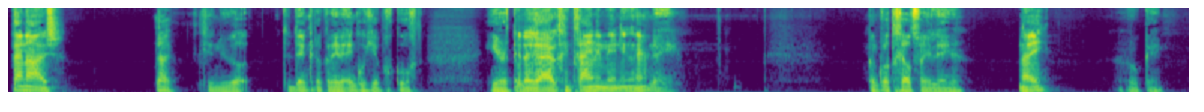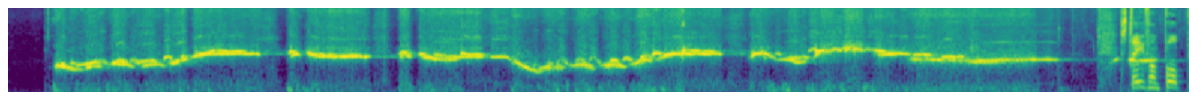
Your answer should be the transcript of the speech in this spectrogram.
Ga je naar huis? Nou, ik zit nu wel te denken dat ik alleen een enkeltje heb gekocht. Hier naartoe. Er rijden ook geen treinen meer nu, hè? Nee. Kan ik wat geld van je lenen? Nee? Oké. Stefan Pop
